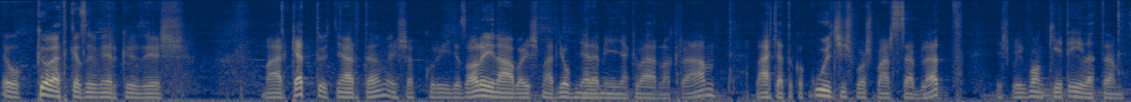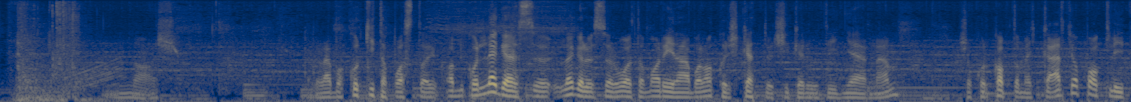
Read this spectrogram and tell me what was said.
Jó, következő mérkőzés. Már kettőt nyertem, és akkor így az arénában is már jobb nyeremények várnak rám. Látjátok, a kulcs is most már szebb lett, és még van két életem. Nas. Legalább akkor kitapasztaljuk. Amikor legelőször, legelőször voltam arénában, akkor is kettőt sikerült így nyernem. És akkor kaptam egy kártyapaklit,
